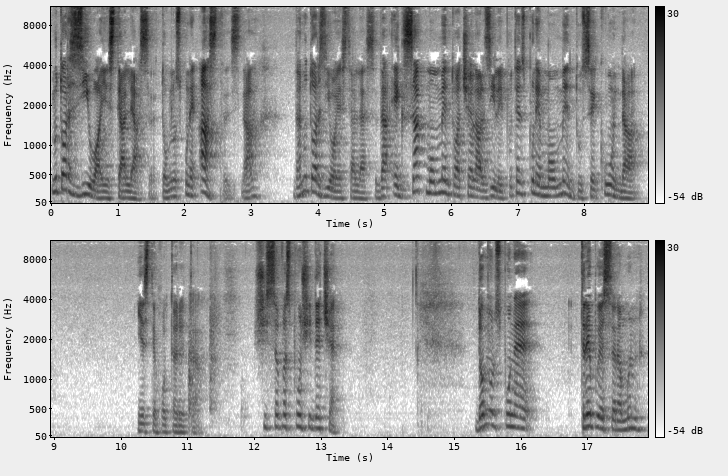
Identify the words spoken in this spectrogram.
Nu doar ziua este aleasă. Domnul spune astăzi, da? Dar nu doar ziua este aleasă, dar exact momentul acela al zilei, putem spune momentul, secunda, este hotărâtă. Și să vă spun și de ce. Domnul spune, trebuie să rămân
